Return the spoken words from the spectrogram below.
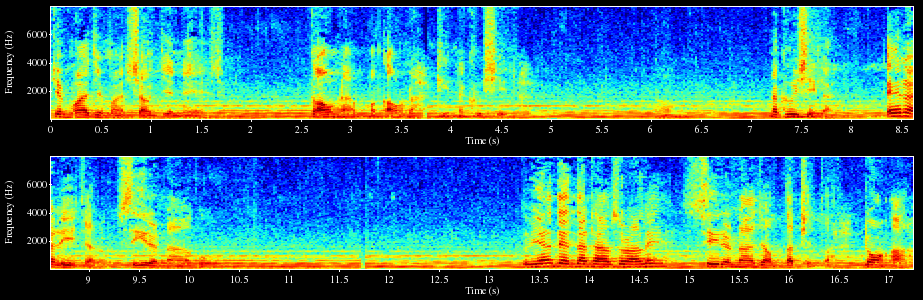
ပြစ်မှားခြင်းမှရှောင်ကျင်တယ်ဆိုကောင်းတာမကောင်းတာဒီနှစ်ခုရှိတာနော်နှစ်ခုရှိလားအဲ့ဒါတွေကြတော့စေရနာကိုသူများတဲ့တတ်တာဆိုတာလေစေရနာကြောင့်တတ်ဖြစ်သွားတာတွန်းအား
